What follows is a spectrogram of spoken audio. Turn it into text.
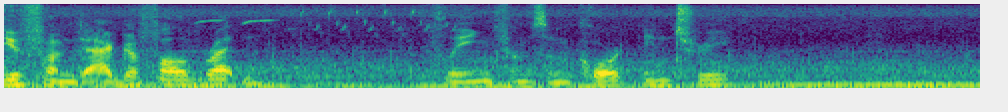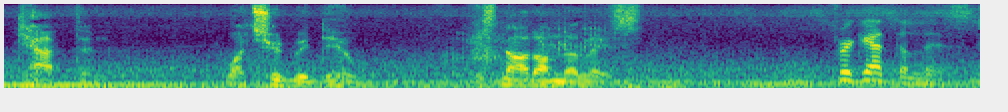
You from Daggerfall, Breton? Fleeing from some court intrigue? Captain, what should we do? He's not on the list. Forget the list.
